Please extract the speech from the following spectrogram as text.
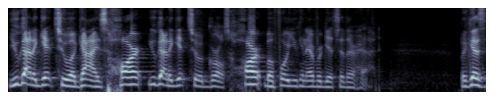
You got to get to a guy's heart. You got to get to a girl's heart before you can ever get to their head. Because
